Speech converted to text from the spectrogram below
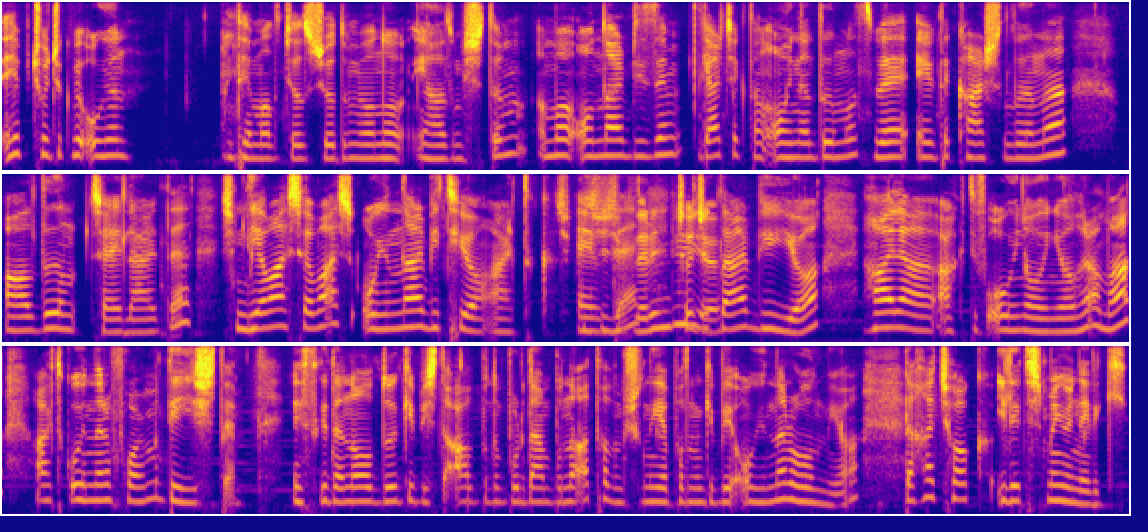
hep çocuk ve oyun temalı çalışıyordum ve onu yazmıştım. Ama onlar bizim gerçekten oynadığımız ve evde karşılığını aldığım şeylerdi. Şimdi yavaş yavaş oyunlar bitiyor artık Çünkü evde. çocukların büyüyor. Çocuklar büyüyor. Hala aktif oyun oynuyorlar ama artık oyunların formu değişti. Eskiden olduğu gibi işte al bunu buradan bunu atalım şunu yapalım gibi oyunlar olmuyor. Daha çok iletişime yönelik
